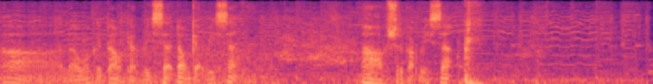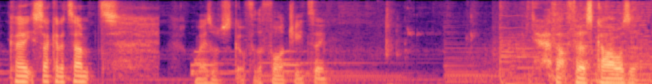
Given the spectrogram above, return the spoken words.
Ah, no. Don't get reset. Don't get reset. Oh, I should have got reset. okay, second attempt. May as well just go for the Ford GT. Yeah, that first car was a...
